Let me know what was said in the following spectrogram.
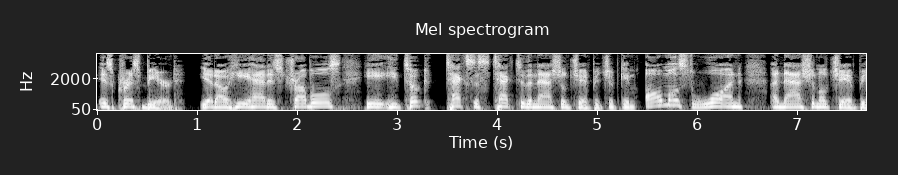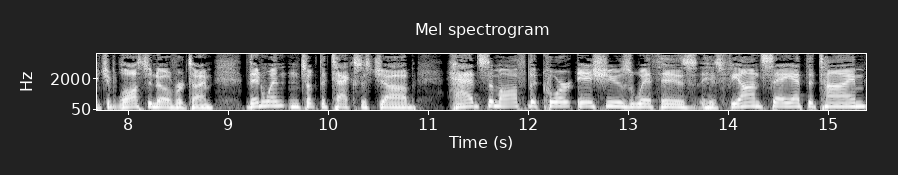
is Chris Beard. You know, he had his troubles. He he took Texas Tech to the national championship game, almost won a national championship, lost in overtime, then went and took the Texas job, had some off the court issues with his his fiance at the time.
